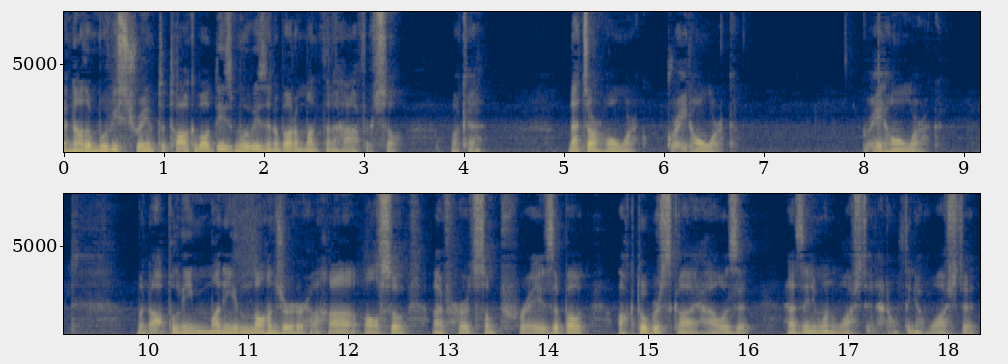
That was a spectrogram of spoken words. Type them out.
another movie stream to talk about these movies in about a month and a half or so. Okay, that's our homework. Great homework. Great homework. Monopoly Money Launderer. also, I've heard some praise about October Sky. How is it? Has anyone watched it? I don't think I've watched it.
